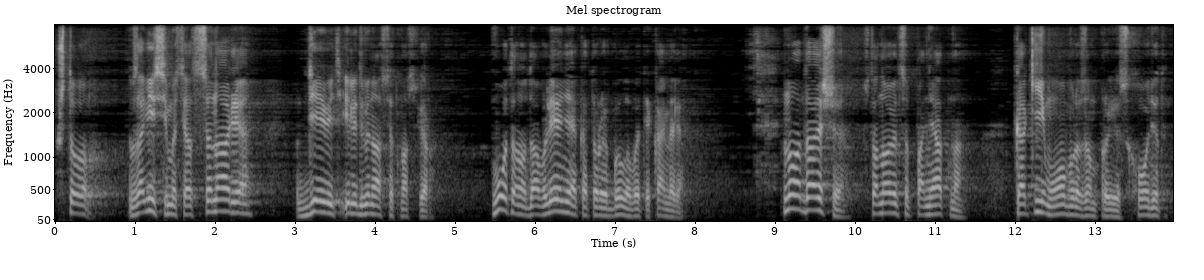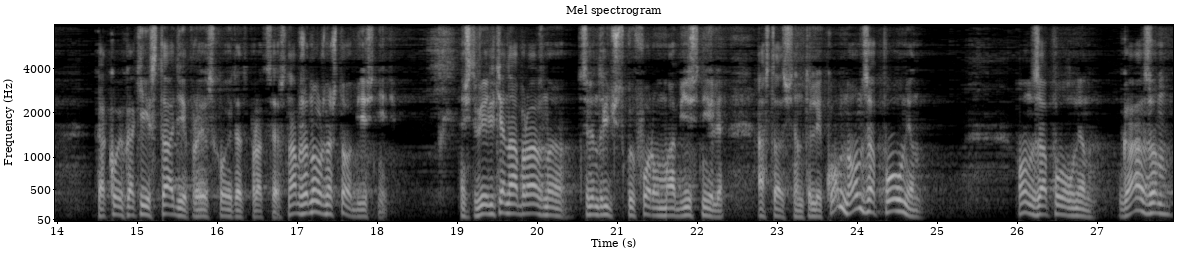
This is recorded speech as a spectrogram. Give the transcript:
что в зависимости от сценария 9 или 12 атмосфер. Вот оно давление, которое было в этой камере. Ну а дальше становится понятно, каким образом происходит какой, какие стадии происходит этот процесс. Нам же нужно что объяснить? Значит, веретенообразную цилиндрическую форму мы объяснили остаточным толиком, но он заполнен. Он заполнен газом,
